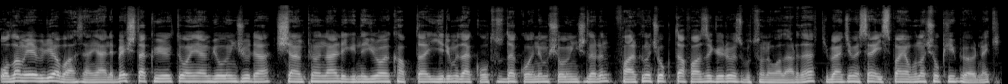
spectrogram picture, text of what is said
olamayabiliyor bazen. Yani 5 dakika Euroleague'de oynayan bir oyuncuyla Şampiyonlar Ligi'nde Euro Cup'ta 20 dakika 30 dakika oynamış oyuncuların farkını çok daha fazla görüyoruz bu turnuvalarda. Ki bence mesela İspanya buna çok iyi bir örnek.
